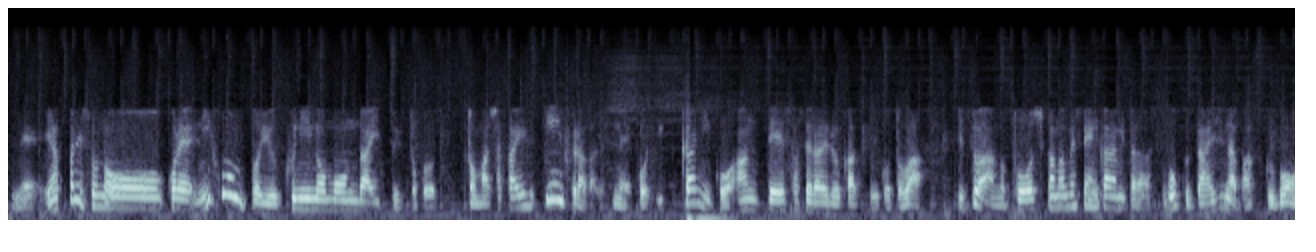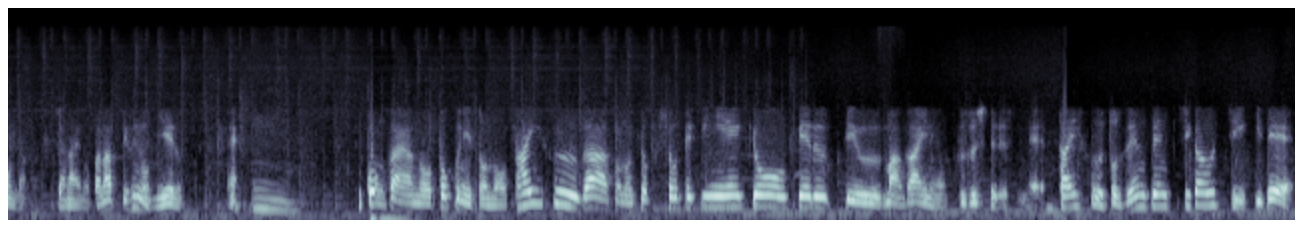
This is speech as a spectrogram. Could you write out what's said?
すねやっぱりそのこれ日本という国の問題というところと、まあ、社会インフラがですねこういかにこう安定させられるかということは実はあの投資家の目線から見たらすごく大事なバックボーンなんじゃないのかなっていうふうにも見えるんですね。うん今回あの、特にその台風がその局所的に影響を受けるっていう、まあ、概念を崩してですね台風と全然違う地域で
